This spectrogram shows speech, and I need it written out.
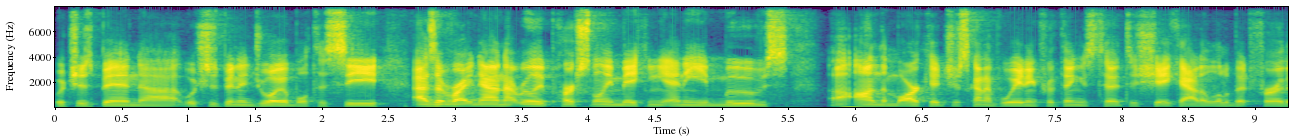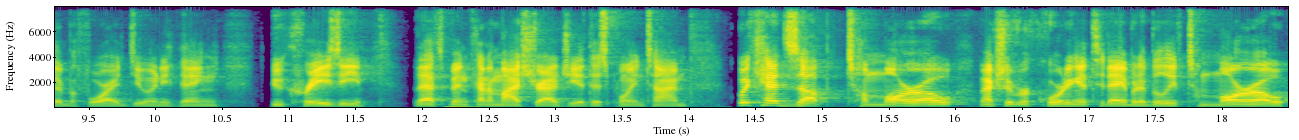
which has been uh, which has been enjoyable to see. As of right now, not really personally making any moves uh, on the market, just kind of waiting for things to to shake out a little bit further before I do anything too crazy. That's been kind of my strategy at this point in time. Quick heads up tomorrow. I'm actually recording it today, but I believe tomorrow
